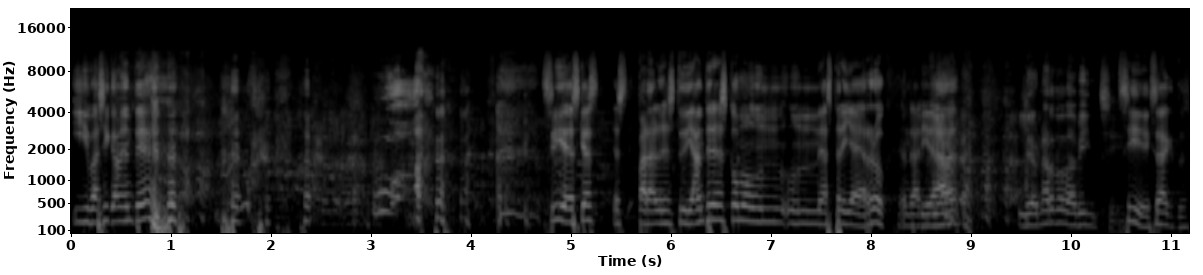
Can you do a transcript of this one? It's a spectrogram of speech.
Y básicamente... sí, es que es, para los estudiantes es como una estrella de rock, en realidad. Leonardo da Vinci. Sí, exacto.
